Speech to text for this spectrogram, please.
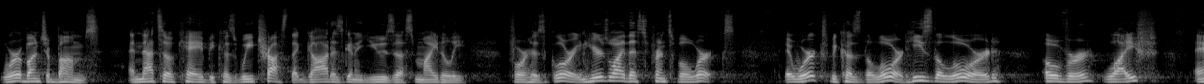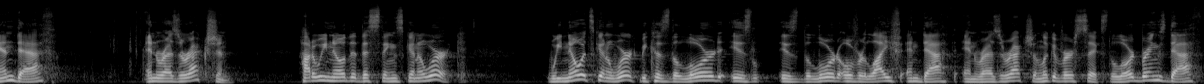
we're a bunch of bums and that's okay because we trust that God is going to use us mightily for his glory. And here's why this principle works it works because the Lord, he's the Lord over life and death and resurrection. How do we know that this thing's going to work? We know it's going to work because the Lord is, is the Lord over life and death and resurrection. Look at verse 6. The Lord brings death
